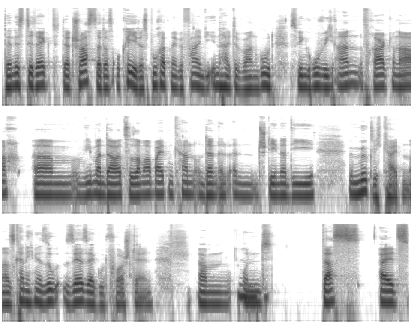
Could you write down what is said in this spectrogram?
dann ist direkt der Truster, dass, okay, das Buch hat mir gefallen, die Inhalte waren gut. Deswegen rufe ich an, frage nach, ähm, wie man da zusammenarbeiten kann und dann entstehen da die Möglichkeiten. Also das kann ich mir so sehr, sehr gut vorstellen. Ähm, mhm. Und das als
